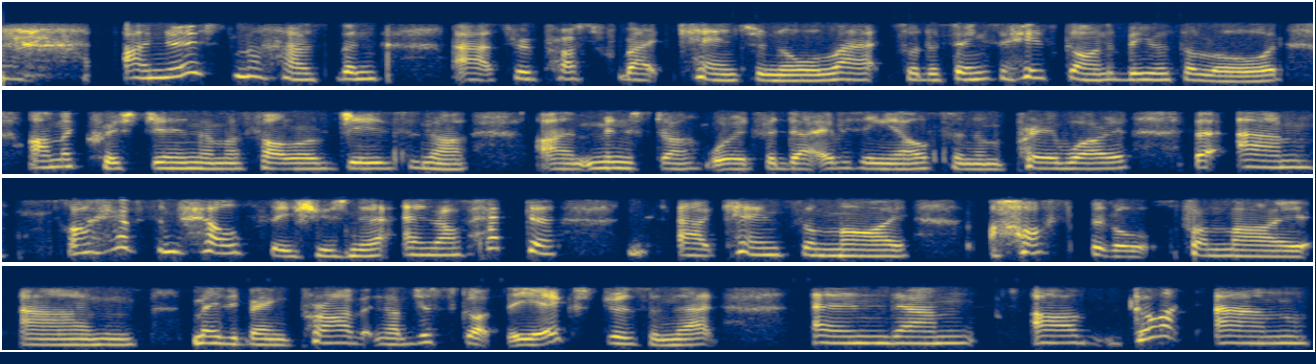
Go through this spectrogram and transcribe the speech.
I nursed my husband uh, through prostate cancer and all that sort of thing. So he's gone to be with the Lord. I'm a Christian. I'm a follower of Jesus, and I, I minister word for day, everything else, and I'm a prayer warrior. But um, I have some health issues now, and I've had to uh, cancel my hospital from my um, Medibank private, and I've just got the extras and that, and um, I've got. Um,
